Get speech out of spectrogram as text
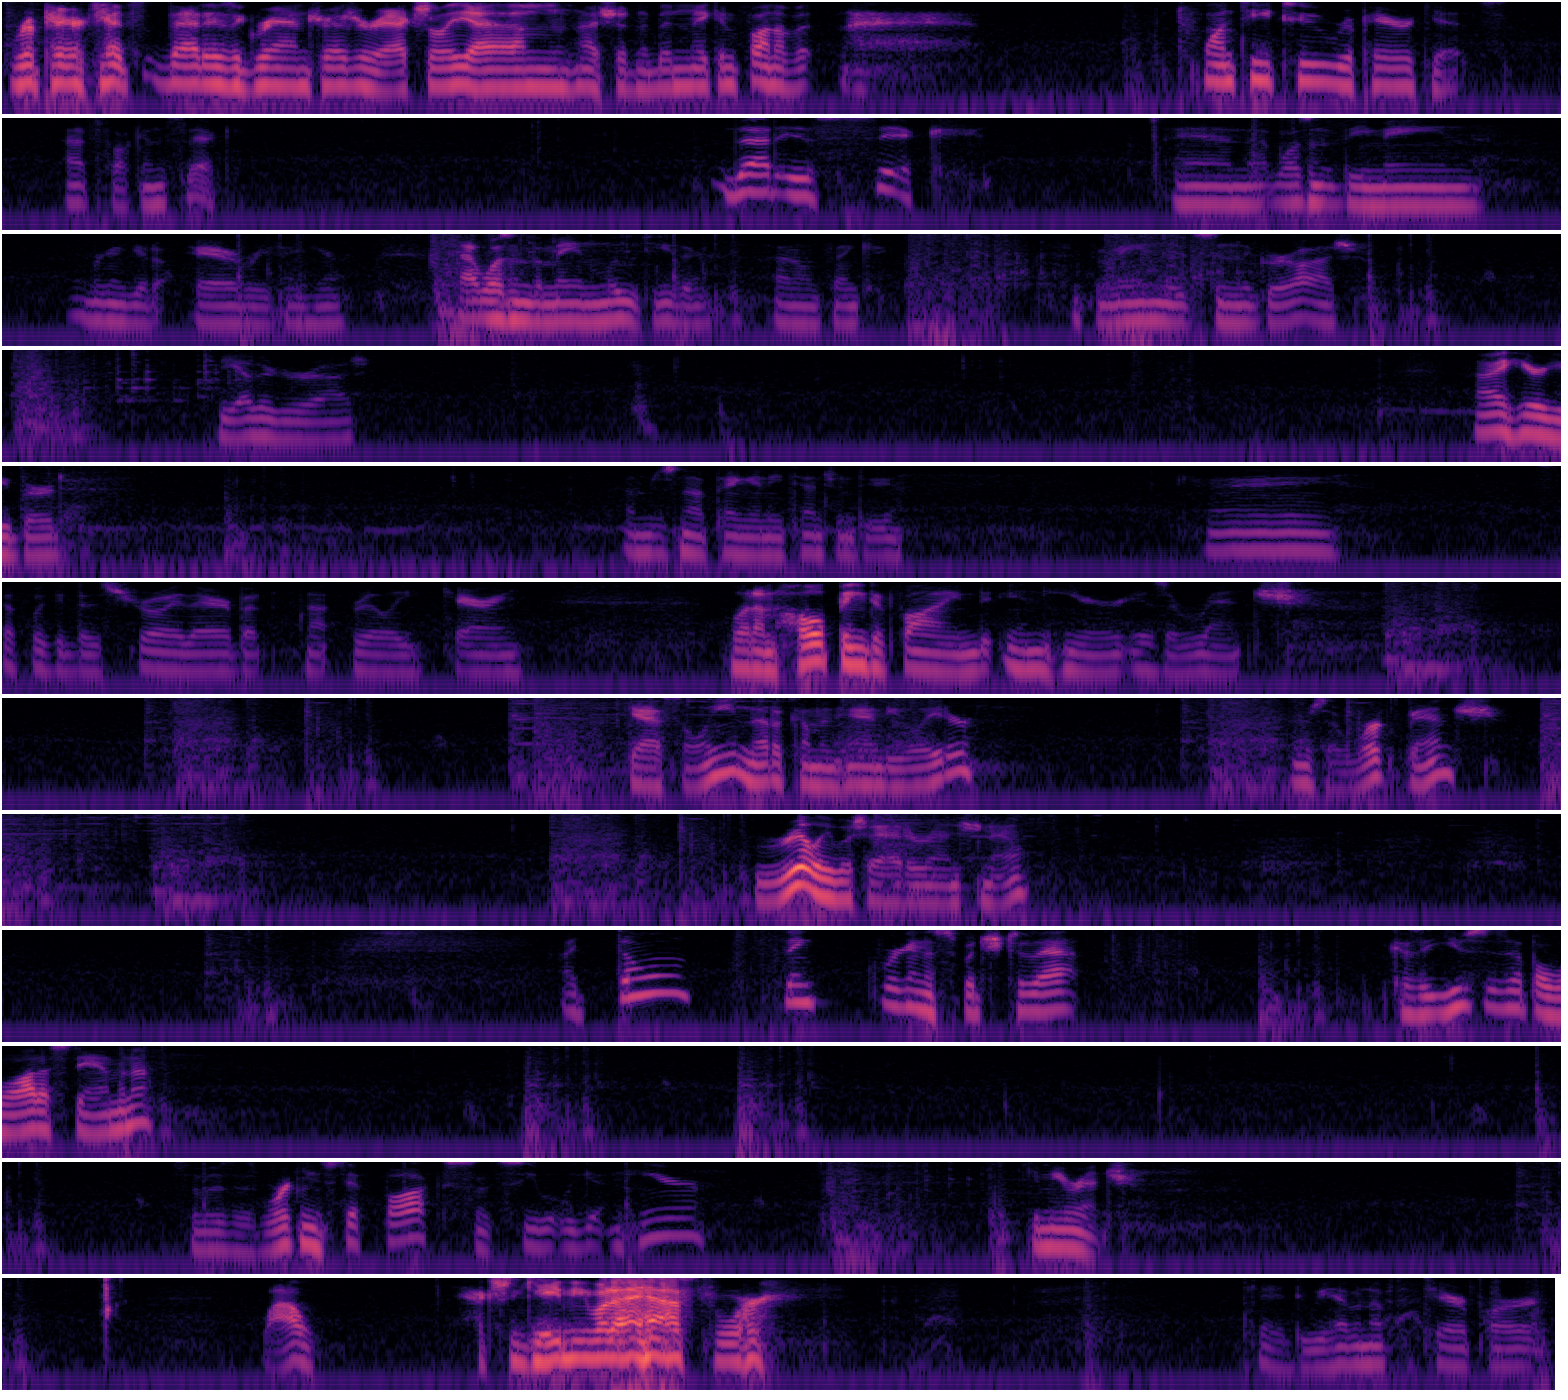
repair kits. That is a grand treasure, actually. Um, I shouldn't have been making fun of it. 22 repair kits. That's fucking sick. That is sick. And that wasn't the main... We're going to get everything here. That wasn't the main loot either, I don't think. I think the main loot's in the garage. The other garage. I hear you, bird. I'm just not paying any attention to you. Okay. Stuff we could destroy there, but not really caring. What I'm hoping to find in here is a wrench. Gasoline, that'll come in handy later. There's a workbench. Really wish I had a wrench now. I don't think we're going to switch to that because it uses up a lot of stamina. So this is working stiff box. Let's see what we get in here. Give me a wrench. Wow. Actually gave me what I asked for. Okay, do we have enough to tear apart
